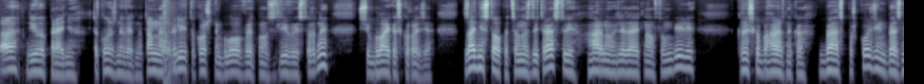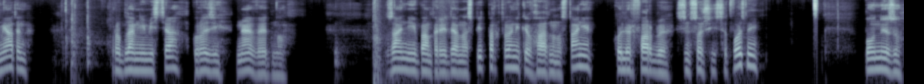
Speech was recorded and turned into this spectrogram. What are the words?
Та ліва передня також не видно. Там на крилі також не було видно з лівої сторони, що була якась корозія. Задні стопи це у нас йдуть рестові, гарно виглядають на автомобілі. Кришка багажника без пошкоджень, без м'ятин. Проблемні місця корозій не видно. Задній бампер йде в нас під парктроніки в гарному стані. Колір фарби 768. По низу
